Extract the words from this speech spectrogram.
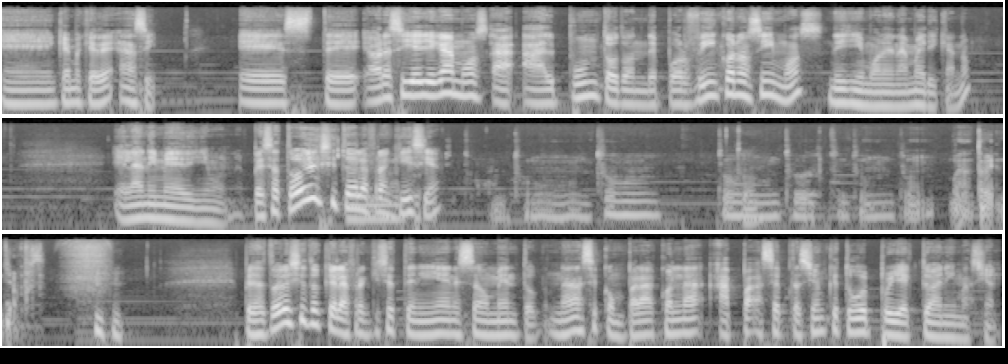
¿En qué me quedé? Ah, sí. Este, ahora sí ya llegamos al punto donde por fin conocimos Digimon en América, ¿no? El anime de Digimon. Pese a todo el éxito de la franquicia. Bueno, está bien, ya pues. Pese a todo el éxito que la franquicia tenía en ese momento, nada se compara con la aceptación que tuvo el proyecto de animación.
